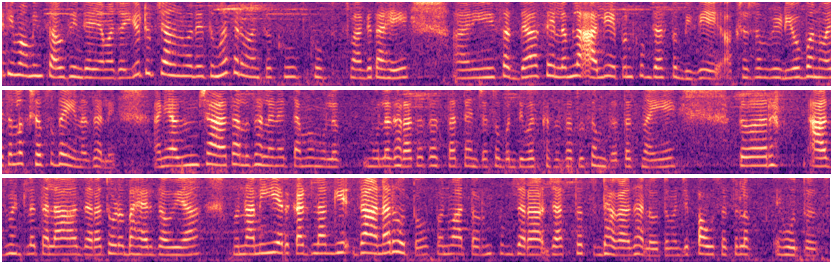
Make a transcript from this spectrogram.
Marathi mom in South India या माझ्या यूट्यूब चॅनलमध्ये तुम्हा सर्वांचं खूप खूप स्वागत आहे. आणि सध्या सेलमला आली आहे पण खूप जास्त बिझी आहे. अक्षरशः व्हिडिओ बनवायचं लक्षात सुद्धा येणं झाले आणि अजून शाळा चालू झाल्या नाहीत त्यामुळे मुलं मुलं घरातच असतात. त्यांच्यासोबत दिवस कसा जातो समजतच नाही आहे तर आज म्हटलं चला जरा थोडं बाहेर जाऊया. म्हणून आम्ही एअरकाटला गे जाणार होतो पण वातावरण खूप जरा जास्तच ढगाळ झालं होतं म्हणजे पावसाचं लग होतंच.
